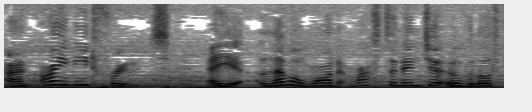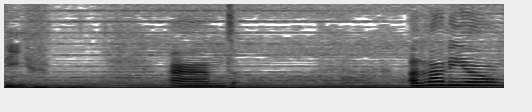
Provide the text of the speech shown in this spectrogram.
and I Need Fruit, a level 1 Master Ninja Overlord Thief. And Alanio,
